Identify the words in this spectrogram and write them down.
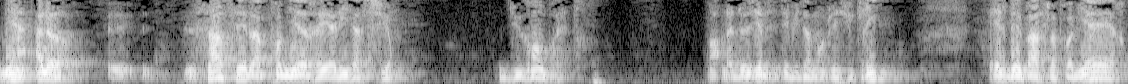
Bien, alors, euh, ça c'est la première réalisation du grand prêtre. la deuxième c'est évidemment Jésus-Christ. Elle dépasse la première,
